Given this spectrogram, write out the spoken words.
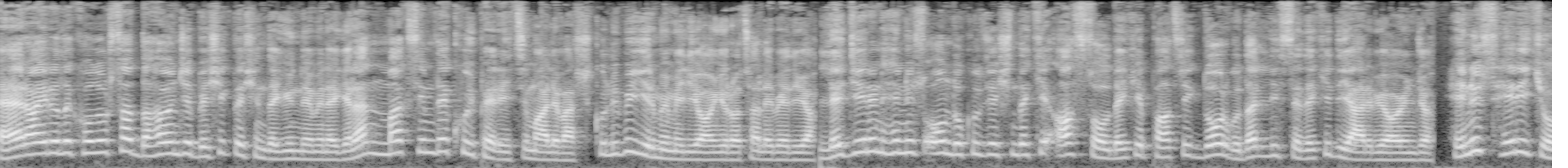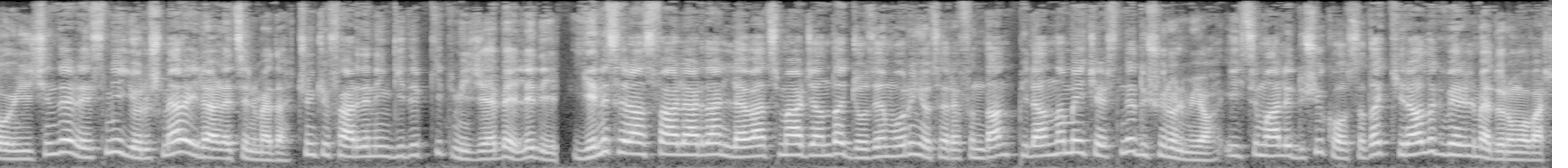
Eğer ayrılık olursa daha önce Beşiktaş'ın da gündemine gelen Maxim de Kuyper ihtimali var. Kulübü 20 milyon euro talep ediyor. Lecce'nin henüz 19 yaşındaki az sol beki Patrick Dorgu da listedeki diğer bir oyuncu. Henüz her iki oyuncu için de resmi görüşmeler ilerletilmedi. Çünkü Ferdi'nin gidip gitmeyeceği belli değil. Yeni transferlerden Levent Mercan da Jose Mourinho tarafından planlama içerisinde düşünülmüyor. İhtimali düşük olsa da kiralık verilme durumu var.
